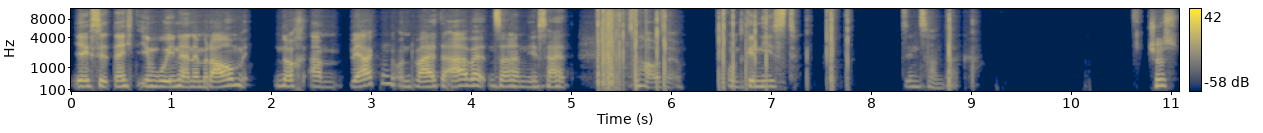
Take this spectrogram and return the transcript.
ihr seid nicht irgendwo in einem Raum noch am Werken und weiter arbeiten, sondern ihr seid zu Hause und genießt den Sonntag. Tschüss.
